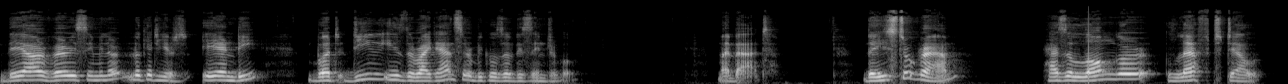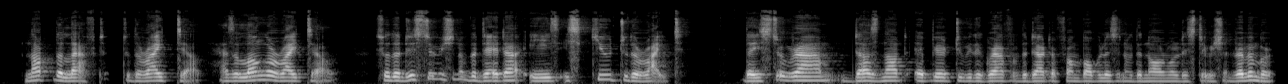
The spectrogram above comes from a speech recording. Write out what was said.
they are very similar. Look at here a and d but d is the right answer because of this interval. My bad. The histogram has a longer left tail not the left to the right tail has a longer right tail. So the distribution of the data is skewed to the right. The histogram does not appear to be the graph of the data from population with the normal distribution. Remember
